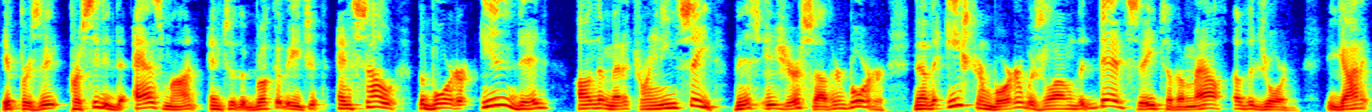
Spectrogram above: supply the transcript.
It proceeded to Azmon and to the brook of Egypt, and so the border ended on the Mediterranean Sea. This is your southern border. Now, the eastern border was along the Dead Sea to the mouth of the Jordan. You got it?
